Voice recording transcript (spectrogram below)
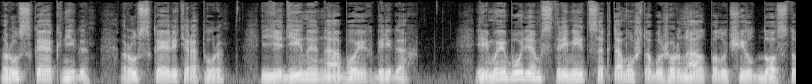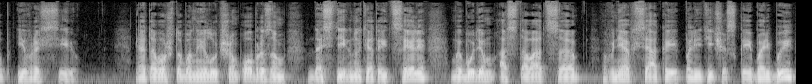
Русская книга, русская литература едины на обоих берегах. И мы будем стремиться к тому, чтобы журнал получил доступ и в Россию. Для того, чтобы наилучшим образом достигнуть этой цели, мы будем оставаться вне всякой политической борьбы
